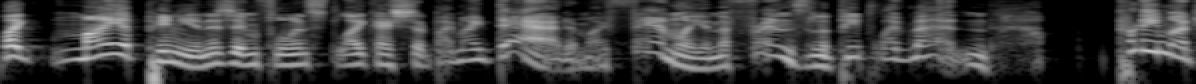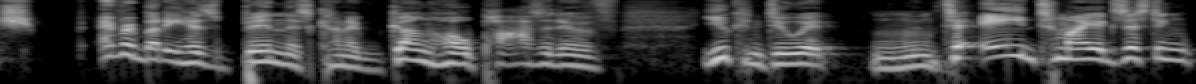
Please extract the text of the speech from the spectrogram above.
like my opinion is influenced, like I said, by my dad and my family and the friends and the people I've met. And pretty much everybody has been this kind of gung ho positive, you can do it to aid to my existing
